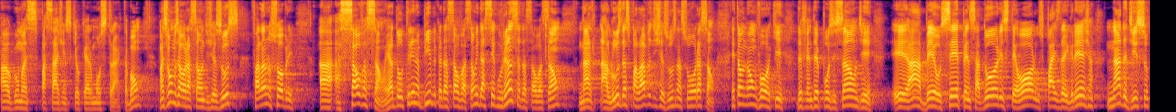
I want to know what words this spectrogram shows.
algumas passagens que eu quero mostrar, tá bom? Mas vamos à oração de Jesus, falando sobre a, a salvação, é a doutrina bíblica da salvação e da segurança da salvação na, à luz das palavras de Jesus na sua oração. Então, não vou aqui defender posição de A, B ou C, pensadores, teólogos, pais da igreja, nada disso.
